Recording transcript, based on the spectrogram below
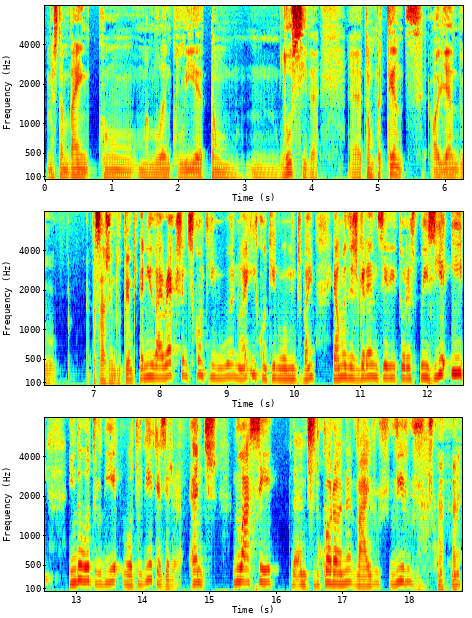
mas também com uma melancolia tão hum, lúcida, uh, tão patente, olhando a passagem do tempo. A New Directions continua, não é? E continua muito bem. É uma das grandes editoras de poesia e ainda outro dia, outro dia, quer dizer, antes, no AC, antes do corona, vírus, vírus, desculpe, é?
